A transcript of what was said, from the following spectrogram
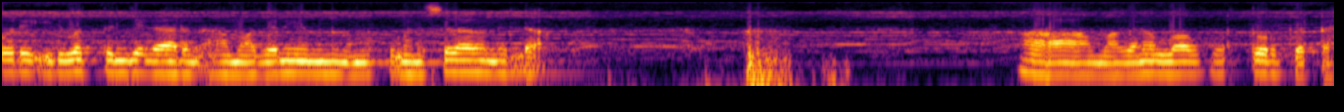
ഒരു ഇരുപത്തഞ്ചുകാരൻ ആ മകനെ എന്ന് നമുക്ക് മനസ്സിലാകുന്നില്ല. ആ മകനുള്ള പുറത്തു കൊടുക്കട്ടെ.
